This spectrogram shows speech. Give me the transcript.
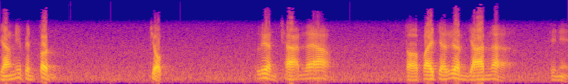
อย่างนี้เป็นต้น จบ เรื่องฌานแล้ว ต่อไปจะเรื่องยานแล้ว ที่นี่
